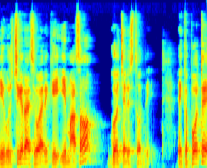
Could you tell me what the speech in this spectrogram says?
ఈ వృశ్చిక రాశి వారికి ఈ మాసం గోచరిస్తుంది. ఇకపోతే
